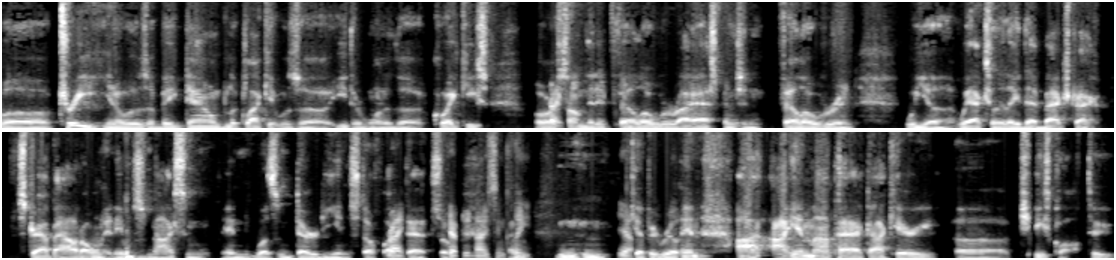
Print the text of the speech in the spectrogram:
uh, tree. You know, it was a big downed. Looked like it was uh, either one of the Quakies or Right. something that had fell over, rye aspens, and fell over, and we uh, we actually laid that back strap strap out on it. It was nice and and wasn't dirty and stuff like Right. that. So Kept it nice and clean. hmm Yeah. kept it real. And I, I in my pack I carry uh, cheesecloth too,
